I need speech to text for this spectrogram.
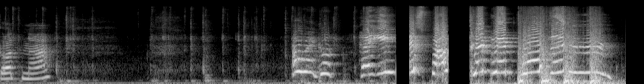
Oh Gott, na? Oh mein Gott! Hey, es baut Klippe Boden!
